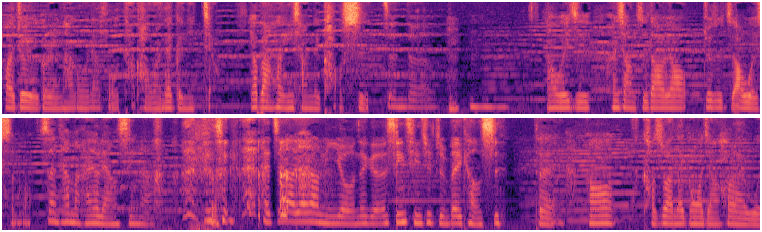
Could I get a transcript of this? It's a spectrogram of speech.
后来就有一个人他跟我讲说，他考完再跟你讲，要不然会影响你的考试。真的，嗯嗯。然后我一直很想知道，要就是知道为什么。虽然他们还有良心啊，就是还知道要让你有那个心情去准备考试。对，然后考试完再跟我讲。后来我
